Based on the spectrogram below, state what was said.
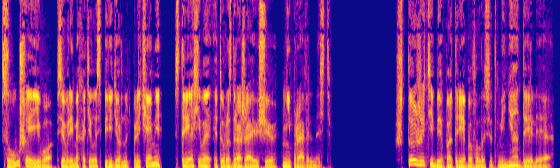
Слушая его, все время хотелось передернуть плечами, стряхивая эту раздражающую неправильность. «Что же тебе потребовалось от меня, Делия?»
